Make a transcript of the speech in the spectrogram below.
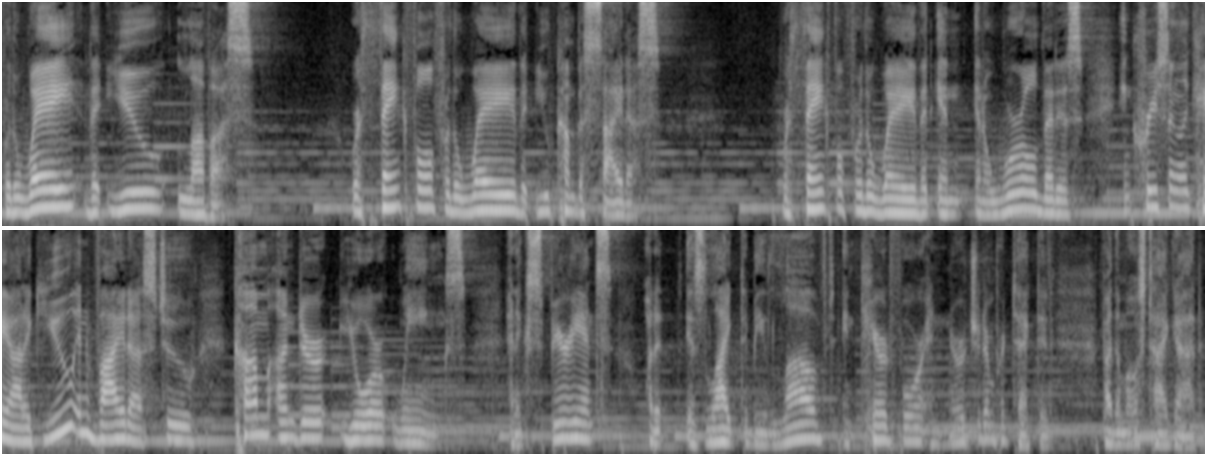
for the way that you love us. We're thankful for the way that you come beside us. We're thankful for the way that in, in a world that is increasingly chaotic, you invite us to come under your wings and experience what it is like to be loved and cared for and nurtured and protected by the Most High God.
